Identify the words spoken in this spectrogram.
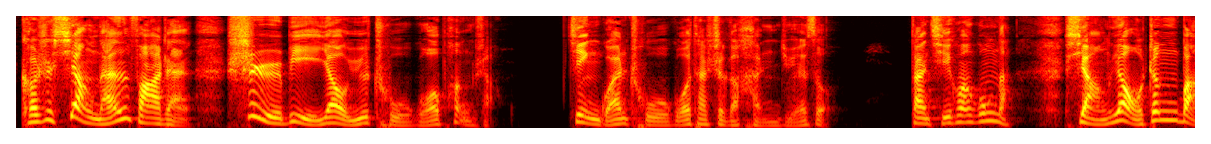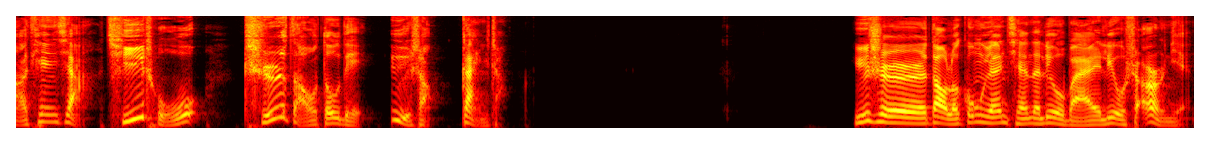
可是向南发展势必要与楚国碰上。尽管楚国他是个狠角色，但齐桓公呢，想要争霸天下，齐楚迟早都得遇上干一场。于是，到了公元前的六百六十二年，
